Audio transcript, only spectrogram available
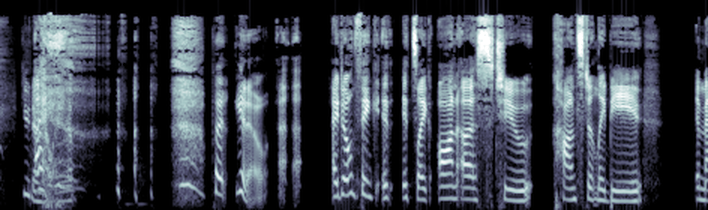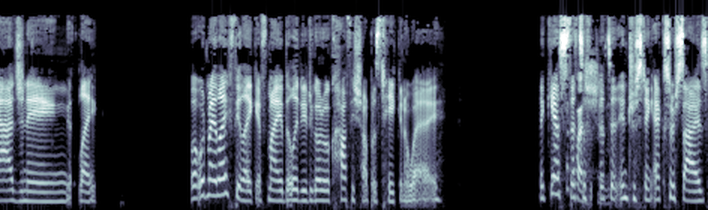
you know how I am. but you know, I- don't think it, it's like on us to constantly be imagining, like, what would my life be like if my ability to go to a coffee shop was taken away? Like, yes, That's that's a, that's an interesting exercise.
